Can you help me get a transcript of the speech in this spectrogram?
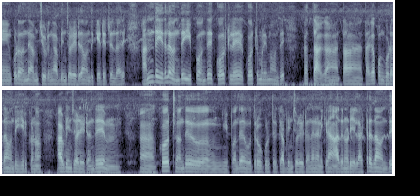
என் கூட வந்து அமுச்சு விடுங்க அப்படின்னு சொல்லிட்டு தான் வந்து கேட்டுட்டு இருந்தார். அந்த இதில் வந்து இப்போ வந்து கோர்ட்டில் கோர்ட்டு மூலிமா வந்து வந்து பெத்த த தகப்பன் கூட தான் வந்து இருக்கணும் அப்படின்னு சொல்லிட்டு வந்து கோர்ட் வந்து இப்போ வந்து உத்தரவு கொடுத்துருக்கு அப்படின்னு சொல்லிட்டு வந்து நினைக்கிறேன். அதனுடைய லெட்டர் தான் வந்து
